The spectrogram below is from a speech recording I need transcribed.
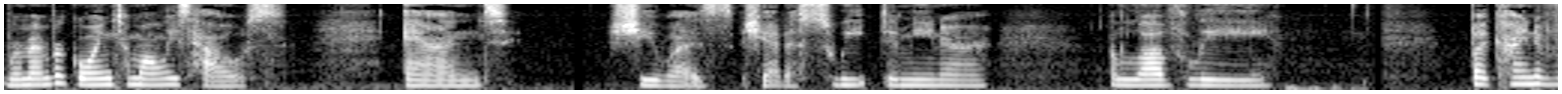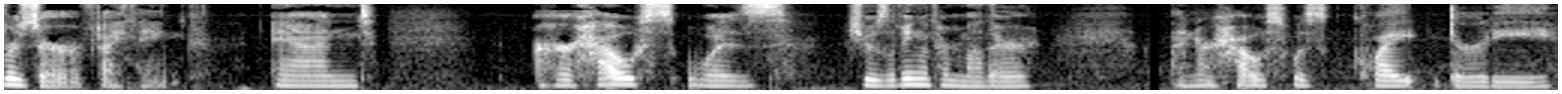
remember going to Molly's house and she was she had a sweet demeanor, lovely, but kind of reserved, I think. And her house was she was living with her mother and her house was quite dirty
